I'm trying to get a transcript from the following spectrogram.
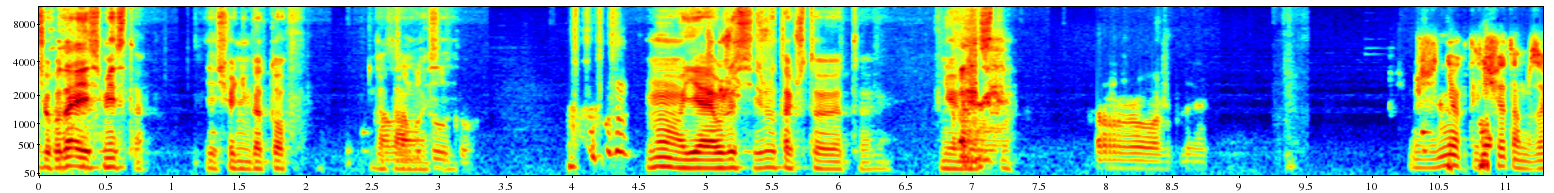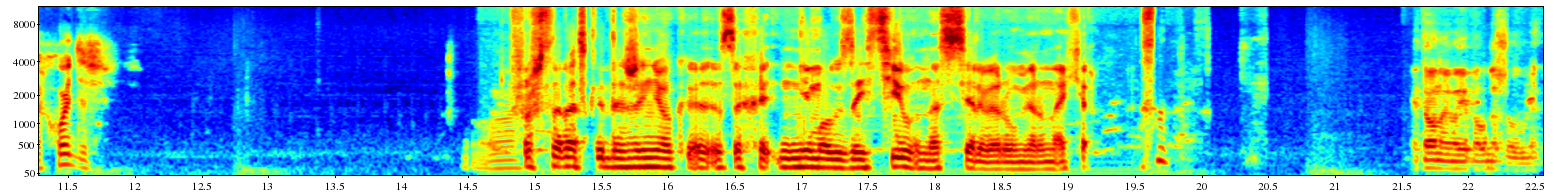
Че, куда есть место? Я еще не готов. Готов бутылку. Ну, я уже сижу, так что это неуместно. Хорош, блядь. Женек, ты что там, заходишь? В прошлый раз, когда Женек э, не мог зайти, у нас сервер умер нахер. Это он его и положил, блядь.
